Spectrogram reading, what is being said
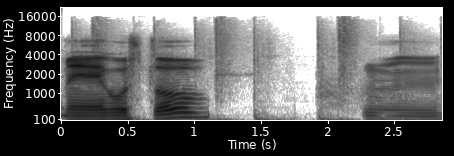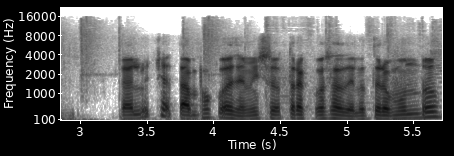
Me gustó. mm, la lucha tampoco se me hizo otra cosa del otro mundo.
